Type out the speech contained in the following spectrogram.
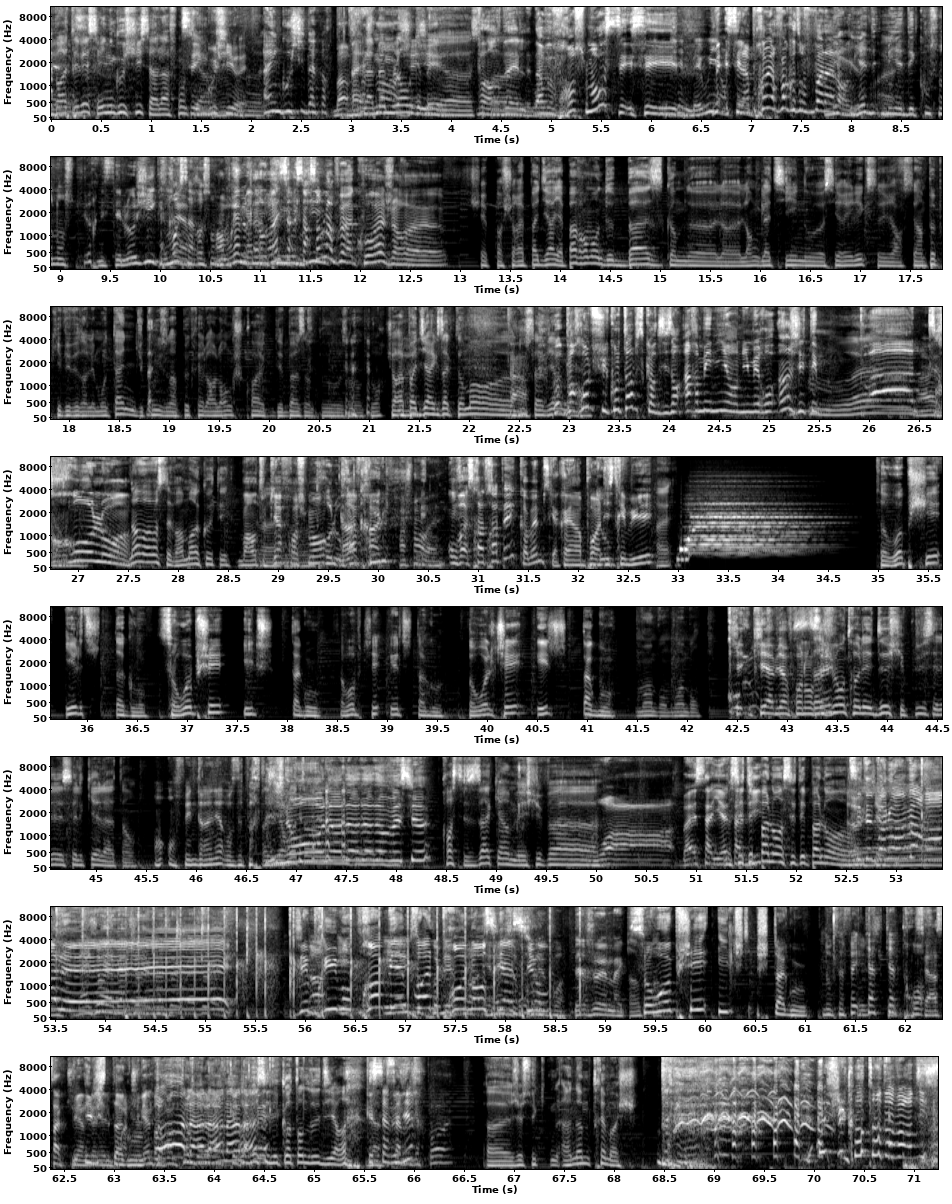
Ibra TV, c'est Ingouchi, c'est à la frontière. C'est Ingouchi, ouais. Ah, Ngouchi, d'accord. Bah, C'est la franchement, même langue, mais. euh, Bordel. pas- Non, mais franchement, c'est c'est Mais oui, en mais c'est fait. la première fois qu'on trouve pas la langue. mais il y a des consonances turques. Mais c'est logique. Pour moi, ça ressemble En vrai, ça, ça ressemble un peu à quoi Genre. Je sais pas, je saurais pas dire. Il y a pas vraiment de base comme langue latine ou cyrillique. C'est genre, c'est un peuple qui vivait dans les montagnes. Du coup, ils ont un peu créé leur langue, je crois, avec des bases un peu aux alentours. Je saurais pas dire exactement euh, d'où ça vient. Bon, par mais- contre, je suis content parce qu'en disant Arménie en numéro 1, j'étais Hmm, ouais. pas Ouais. trop loin. Non, non, non, c'est vraiment à côté. Bah, en tout Euh, cas, franchement, trop lourd. grave Crack, cool. Franchement, ouais. On va se rattraper quand même, parce qu'il y a quand même un point à distribuer. So, Wopche Ilch Tagu. So, Wopche, Ich, Tagu. Sawopche Ich Tago. Towolche, Ich, Tagbo. Moins bon, moins bon. Qui, qui a bien Ça prononcé joue entre les deux, je sais plus c'est c'est lequel, attends. On, on fait une dernière, on se départage. Vas-y, Non, non, non, non, non, monsieur. Je crois que c'est Zach, hein, mais je suis pas. Waouh. Bah, ça y est, Mais t'as C'était dit. pas loin, c'était pas loin. C'était Ouais. pas loin, Mara, allez Bien joué, bien joué, Non, pris mon premier point de prononciation. Bien joué, mec. So, Wopche, Ich, Tagu. Donc ça fait 4-4-3. C'est à ça que tu viens de donner le point. Tu viens de te Oh rendre compte là de là l'erreur là que il est content de le dire. Qu'est-ce que ça veut dire Euh, je suis un homme très moche. Je suis content d'avoir dit ça.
